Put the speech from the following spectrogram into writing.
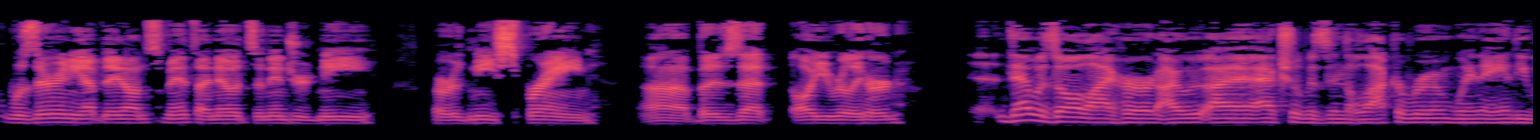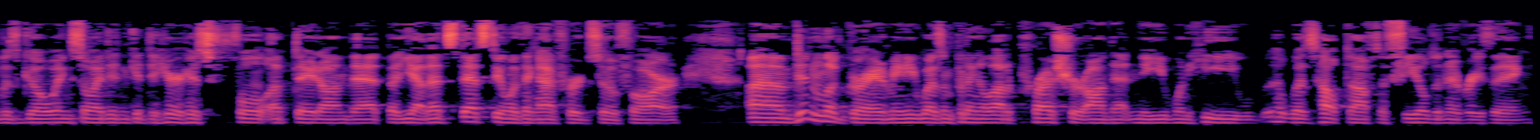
was there any update on Smith? I know it's an injured knee or knee sprain, uh, but is that all you really heard? That was all I heard. I, I actually was in the locker room when Andy was going, so I didn't get to hear his full update on that. But yeah, that's that's the only thing I've heard so far. Um, didn't look great. I mean, he wasn't putting a lot of pressure on that knee when he was helped off the field and everything.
